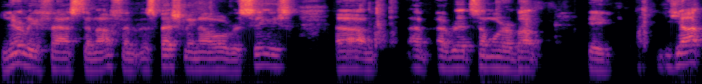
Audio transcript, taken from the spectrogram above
nearly fast enough, and especially now overseas. Um, I, I read somewhere about a yacht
